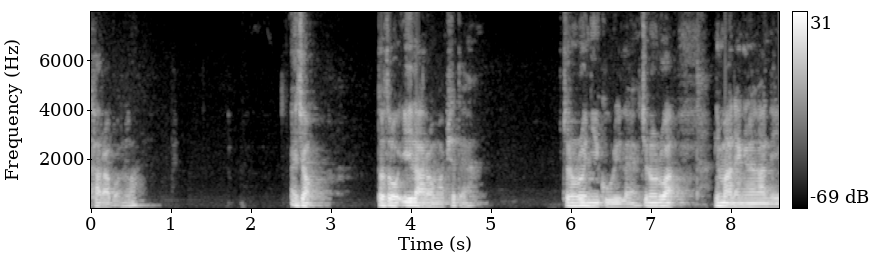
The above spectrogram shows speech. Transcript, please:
ထားတာပေါ့နော်အဲကြောင့်တော်တော်အေးလာတော့မှဖြစ်တယ် ကျွန်တော်တို့ညီကူတွေလည်းကျွန်တော်တို့ကမြန်မာနိုင်ငံကနေ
